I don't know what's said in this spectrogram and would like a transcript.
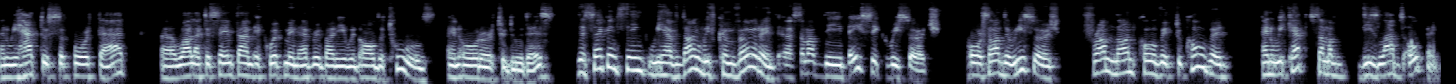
and we had to support that. Uh, while at the same time equipping everybody with all the tools in order to do this. The second thing we have done, we've converted uh, some of the basic research or some of the research from non COVID to COVID, and we kept some of these labs open.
